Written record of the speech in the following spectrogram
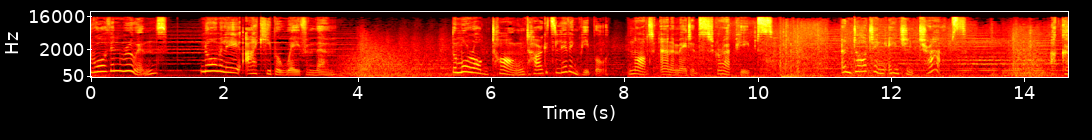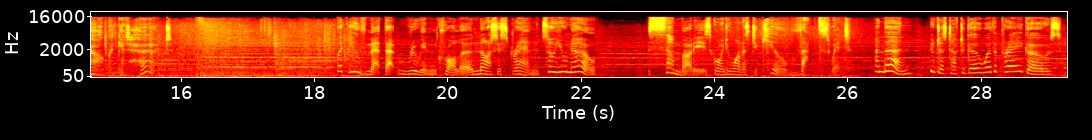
Dwarven ruins? Normally, I keep away from them. The Morag Tong targets living people, not animated scrap heaps. And dodging ancient traps. A girl could get hurt. But you've met that ruin crawler, Narcissus so you know. Somebody's going to want us to kill that s'wit. And then you just have to go where the prey goes.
